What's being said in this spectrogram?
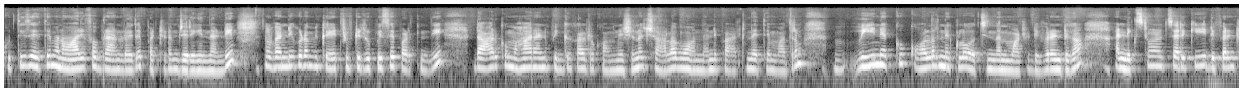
కుర్తీస్ అయితే మనం ఆరిఫా బ్రాండ్లో అయితే పెట్టడం జరిగిందండి. ఇవన్నీ కూడా మీకు ఎయిట్ ఫిఫ్టీ రూపీసే పడుతుంది. డార్క్ మహారాణి పింక్ కలర్ కాంబినేషన్ చాలా బాగుందండి ప్యాటర్న్ అయితే మాత్రం. వీ నెక్ కాలర్ నెక్లో వచ్చిందనమాట డిఫరెంట్గా. అండ్ నెక్స్ట్ వచ్చేసరికి డిఫరెంట్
